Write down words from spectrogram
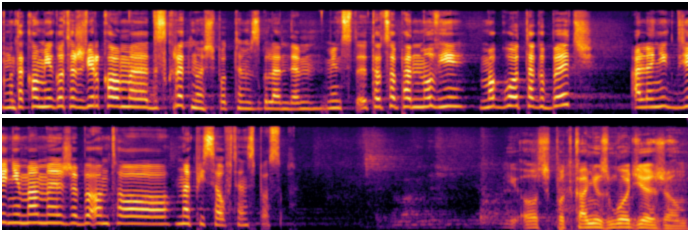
no, taką jego też wielką e, dyskretność pod tym względem. Więc to, co pan mówi, mogło tak być, ale nigdzie nie mamy, żeby on to napisał w ten sposób. I o spotkaniu z młodzieżą.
